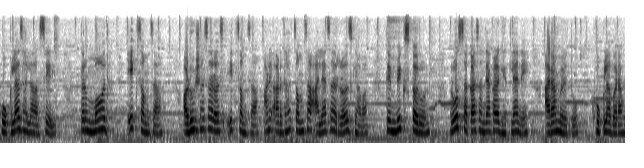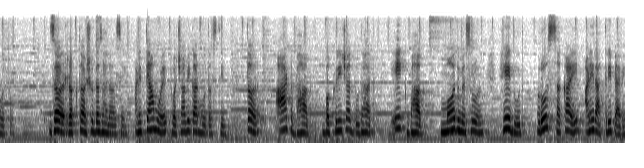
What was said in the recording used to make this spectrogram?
खोकला झाला असेल तर मध एक चमचा अडुळशाचा रस एक चमचा आणि अर्धा चमचा आल्याचा रस घ्यावा. ते मिक्स करून रोज सकाळ संध्याकाळ घेतल्याने आराम मिळतो खोकला बरा होतो. जर रक्त अशुद्ध झालं असेल आणि त्यामुळे त्वचाविकार होत असतील तर आठ भाग बकरीच्या दुधात एक भाग मध मिसळून हे दूध रोज सकाळी आणि रात्री प्यावे.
